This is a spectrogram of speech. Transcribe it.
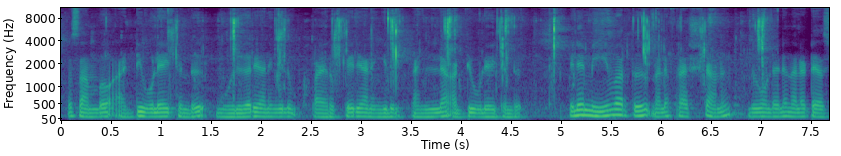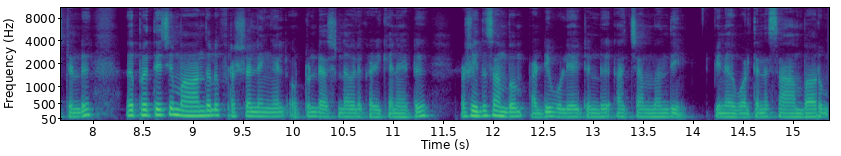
അപ്പോൾ സംഭവം അടിപൊളിയായിട്ടുണ്ട്. മുരുകറി ആണെങ്കിലും പയറുപ്പേരി ആണെങ്കിലും നല്ല അടിപൊളിയായിട്ടുണ്ട്. പിന്നെ മീൻ വറുത്തത് നല്ല ഫ്രഷാണ് അതുകൊണ്ട് തന്നെ നല്ല ടേസ്റ്റ് ഉണ്ട്. അത് പ്രത്യേകിച്ച് മാന്തൾ ഫ്രഷ് അല്ലെങ്കിൽ ഒട്ടും ടേസ്റ്റ് ഉണ്ടാവില്ല കഴിക്കാനായിട്ട്. പക്ഷേ ഇത് സംഭവം അടിപൊളിയായിട്ടുണ്ട്. ആ ചമ്മന്തി പിന്നെ അതുപോലെ തന്നെ സാമ്പാറും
